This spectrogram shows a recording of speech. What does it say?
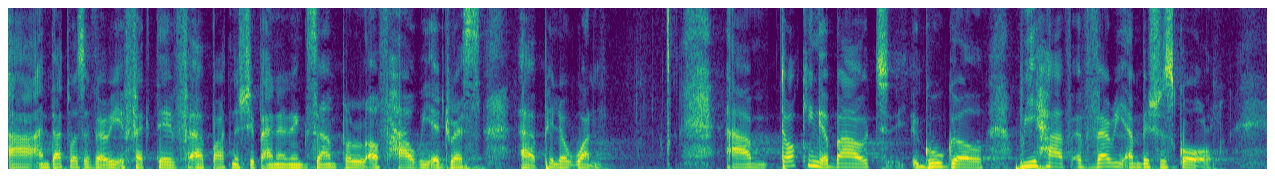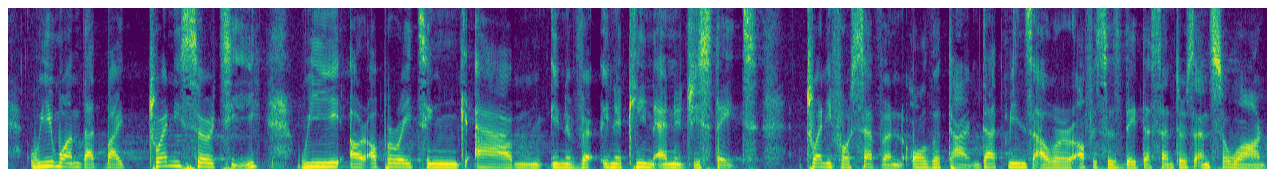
Uh, and that was a very effective uh, partnership and an example of how we address uh, pillar one. Um, talking about Google, we have a very ambitious goal. We want that by 2030, we are operating um, in, a in a clean energy state. 24-7 all the time. That means our offices, data centers, and so on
